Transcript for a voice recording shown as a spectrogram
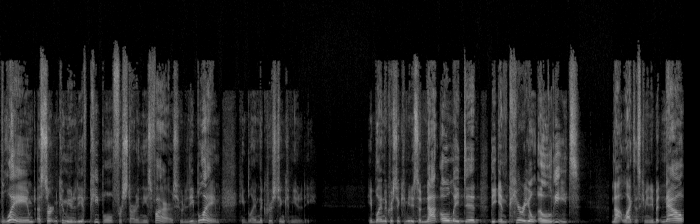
blamed a certain community of people for starting these fires. Who did he blame? He blamed the Christian community. He blamed the Christian community. So not only did the imperial elite not like this community, but now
